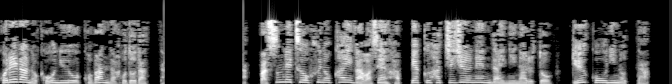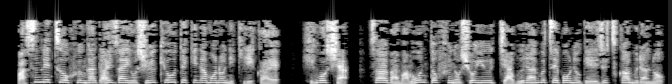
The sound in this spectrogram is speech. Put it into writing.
これらの購入を拒んだほどだった。バスネツオフの絵画は1880年代になると流行に乗った。バスネツオフが題材を宗教的なものに切り替え、庇護者、サーバ・マモントフの所有地アブラムツェボの芸術家村の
